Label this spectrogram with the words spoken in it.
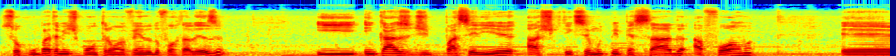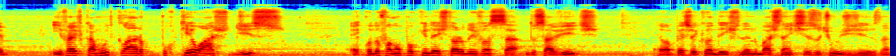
sou completamente contra uma venda do Fortaleza. E em caso de parceria, acho que tem que ser muito bem pensada a forma. É, e vai ficar muito claro porque eu acho disso. É quando eu falar um pouquinho da história do Ivan Sa do Savic, é uma pessoa que eu andei estudando bastante esses últimos dias, né?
